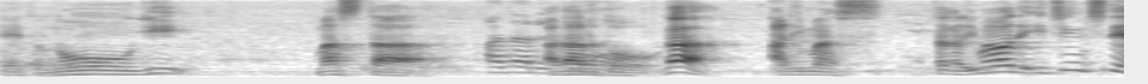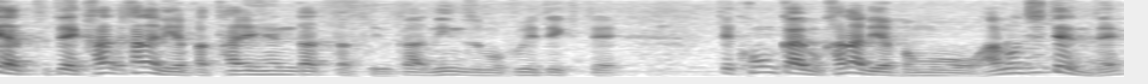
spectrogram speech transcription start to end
えー、と農技マスタ。ーアダルトがありますだから今まで1日でやっててかかなりやっぱ大変だったというか人数も増えてきてで今回もかなりやっぱもうあの時点で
